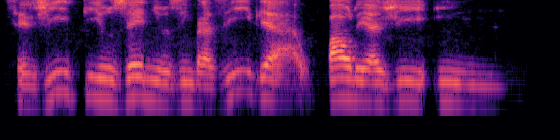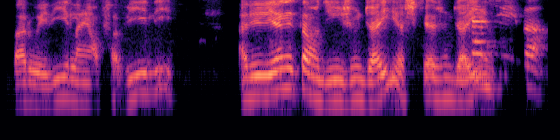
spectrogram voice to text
Sergipe, os Zênios em Brasília, o Paulo e a Gi em Barueri, lá em Alphaville. A Liliane está onde? Em Jundiaí? Acho que é Jundiaí. Itatiba.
